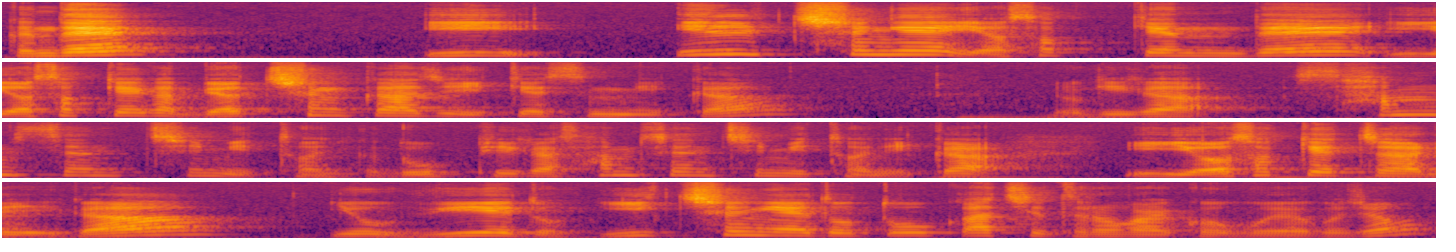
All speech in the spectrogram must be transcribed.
근데 이 1층에 6개인데 이 6개가 몇 층까지 있겠습니까? 여기가 3cm니까 높이가 3cm니까 이 6개짜리가 요 위에도 2층에도 똑같이 들어갈 거고요. 그죠?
